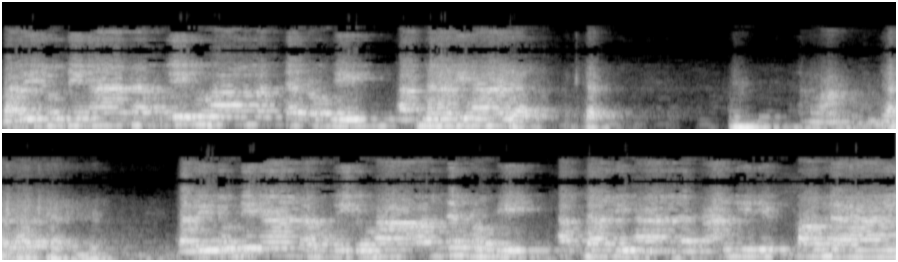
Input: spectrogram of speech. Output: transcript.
فليدنا تأويلها والتدعو في أبنائها فليدنا تأويلها والتدعو في أكتافها دفعا للصولان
